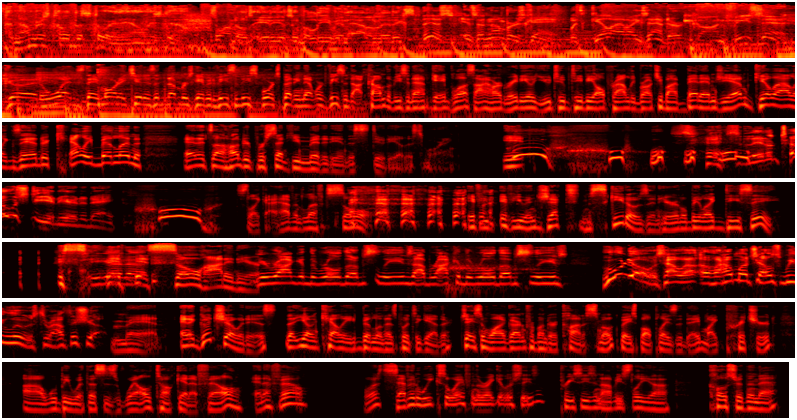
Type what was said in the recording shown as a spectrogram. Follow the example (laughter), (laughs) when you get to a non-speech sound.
The numbers told the story, they always do. It's one of those idiots who believe in analytics. This is a numbers game with Gill Alexander on VSIN. Good Wednesday morning to you. It's a numbers game at VSIN, the sports betting network, VSIN.com, the VSIN app, Game Plus, iHeartRadio, YouTube TV, all proudly brought to you by BetMGM. Gill Alexander, Kelley Bydlon, and it's 100% humidity in the studio this morning. It, it's a little toasty in here today. It's like I haven't left Seoul. if you if you inject mosquitoes in here, it'll be like DC. It's, gotta, it's so hot in here. You're rocking the rolled up sleeves. I'm rocking the rolled up sleeves. Who knows how uh, how much else we lose throughout the show? Man, and a good show it is that young Kelley Bydlon has put together. Jason Weingarten from Under a Cloud of Smoke, baseball plays the day. Mike Pritchard uh, will be with us as well. Talk NFL. NFL. What? Seven weeks away from the regular season. Preseason, obviously, uh, closer than that.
